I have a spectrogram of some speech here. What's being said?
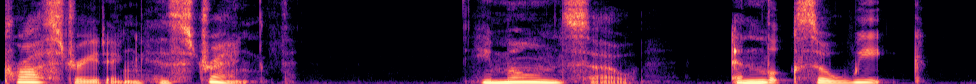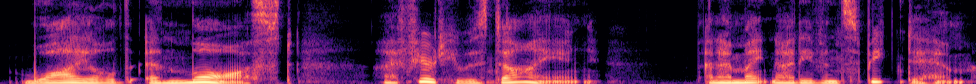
prostrating his strength. He moaned so, and looked so weak, wild, and lost, I feared he was dying, and I might not even speak to him.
